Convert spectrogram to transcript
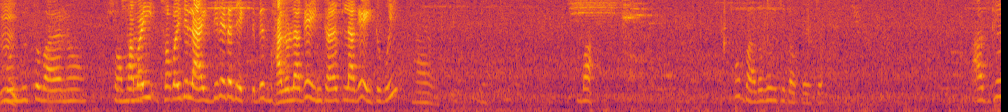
বন্ধুত্ব বাড়ানো সবাই সবাই যে লাইক দিলে এটা দেখতে বেশ ভালো লাগে ইন্টারেস্ট লাগে এইটুকুই। হ্যাঁ। বাহ। খুব ভালো করেছে তরকারিটা আজকে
